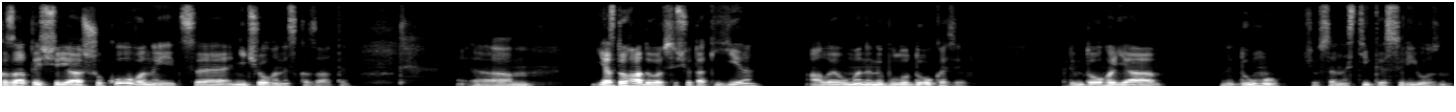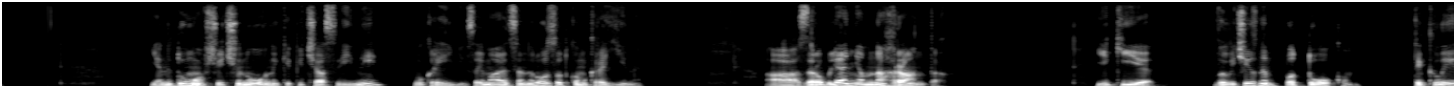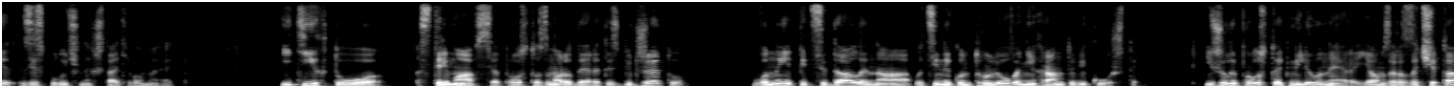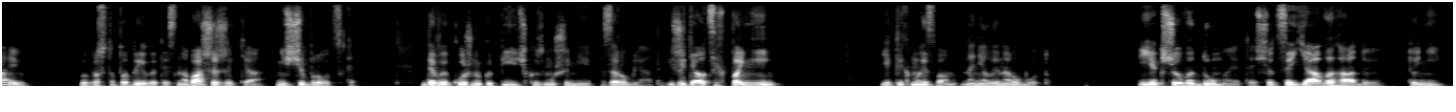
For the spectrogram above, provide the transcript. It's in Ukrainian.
Сказати, що я шокований, це нічого не сказати. Ем, я здогадувався, що так є, але у мене не було доказів. Крім того, я не думав, що все настільки серйозно. Я не думав, що чиновники під час війни в Україні займаються не розвитком країни, а зароблянням на грантах, які величезним потоком текли зі Сполучених Штатів Америки. І ті, хто стрімався просто змародерити з бюджету, вони підсідали на оці неконтрольовані грантові кошти і жили просто як мільйонери. Я вам зараз зачитаю, ви просто подивитесь на ваше життя ніщебродське, де ви кожну копієчку змушені заробляти, і життя оцих панів, яких ми з вами наняли на роботу. І якщо ви думаєте, що це я вигадую, то ні.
